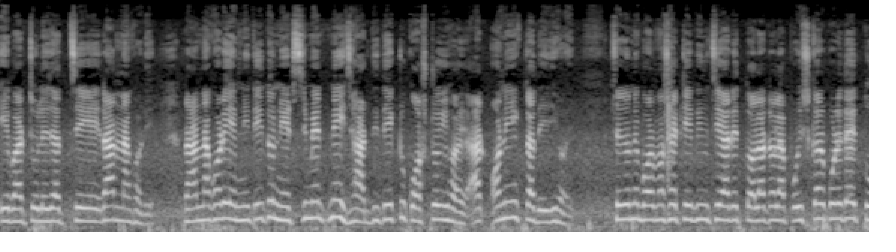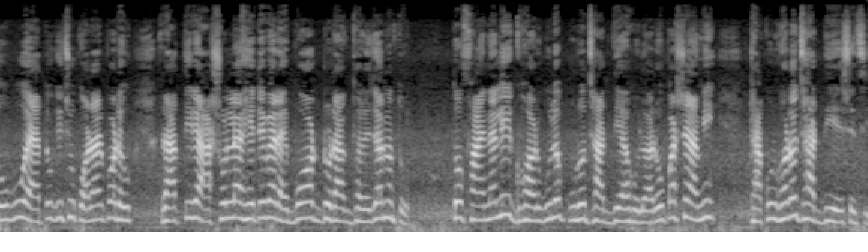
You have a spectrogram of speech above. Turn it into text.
এবার চলে যাচ্ছে রান্নাঘরে। রান্নাঘরে এমনিতেই তো নেট সিমেন্ট নেই ঝাড় দিতে একটু কষ্টই হয় আর অনেকটা দেরি হয়। সেজন্য বরমশাই টেবিল, চেয়ারের তলা টলা পরিষ্কার করে দেয়। তবুও এত কিছু করার পরেও রাত্রিরে আসল্লা হেঁটে বেড়ায়, বড্ড রাগ ধরে, জানো তো। তো ফাইনালি ঘরগুলো পুরো ঝাড় দেওয়া হলো, আর ওপাশে আমি ঠাকুর ঘরও ঝাড় দিয়ে এসেছি।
